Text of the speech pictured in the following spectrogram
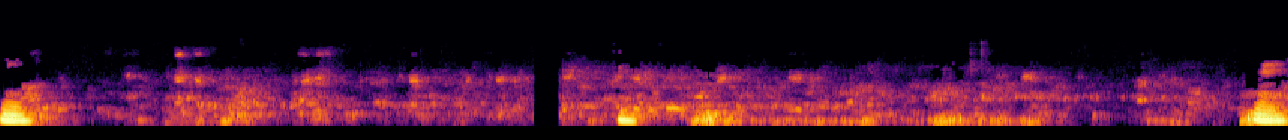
Mm. 嗯，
